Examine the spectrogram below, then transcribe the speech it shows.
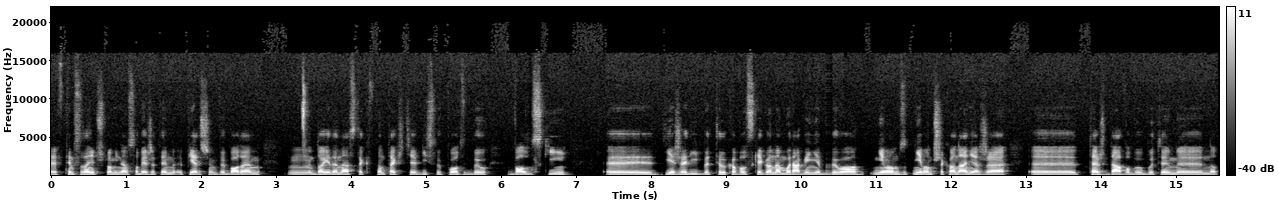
W tym sezonie przypominam sobie, że tym pierwszym wyborem do jedenastek w kontekście Wisły Płock był Wolski. Y, jeżeli by tylko Wolskiego na murawie nie było, nie mam, nie mam przekonania, że y, też Dawo byłby tym, y, no,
